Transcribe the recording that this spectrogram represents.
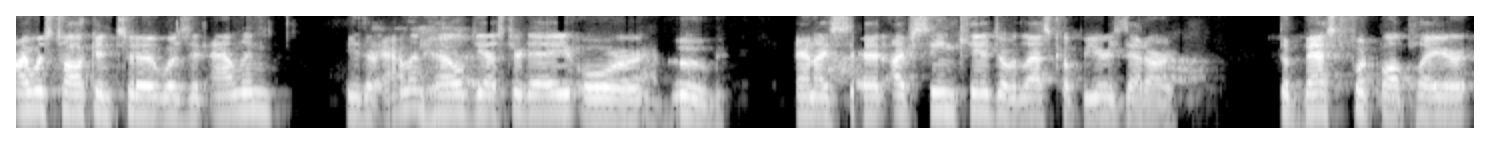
I was talking to was it Alan, either Alan held yesterday or Goog, and I said I've seen kids over the last couple of years that are the best football player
